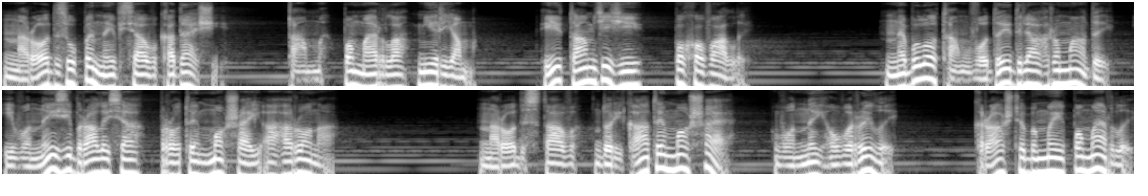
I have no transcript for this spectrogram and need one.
Народ зупинився в Кадеші. Там померла Мір'ям, і там її поховали. Не було там води для громади, і вони зібралися проти Мошей Агарона. Народ став дорікати Моше. Вони говорили краще б ми померли,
